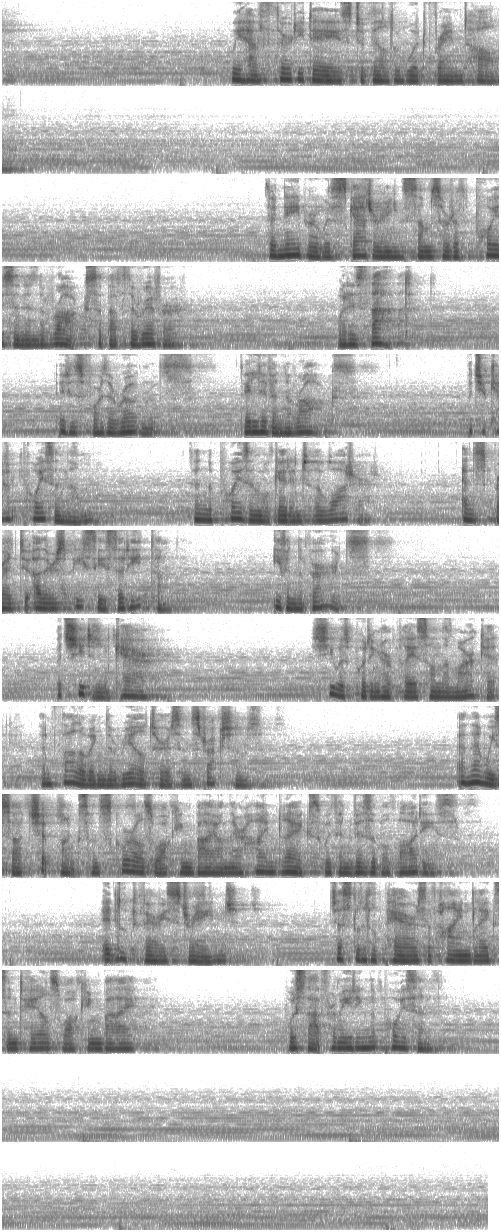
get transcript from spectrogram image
We have 30 days to build a wood framed hull. The neighbor was scattering some sort of poison in the rocks above the river. What is that? It is for the rodents. They live in the rocks. But you can't poison them. Then the poison will get into the water and spread to other species that eat them, even the birds. But she didn't care. She was putting her place on the market and following the realtor's instructions. And then we saw chipmunks and squirrels walking by on their hind legs with invisible bodies. It looked very strange. Just little pairs of hind legs and tails walking by. Was that from eating the poison?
